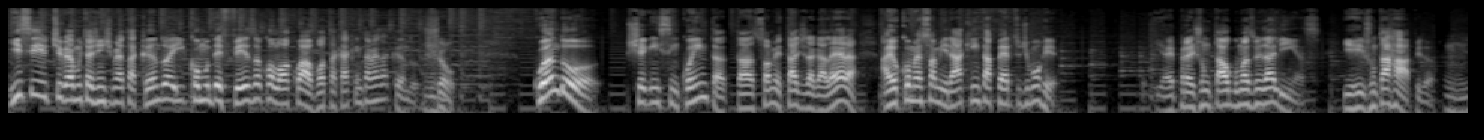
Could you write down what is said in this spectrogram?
E se tiver muita gente me atacando, aí como defesa eu coloco, ah, vou atacar quem tá me atacando. Show. Quando chega em 50, tá só metade da galera, aí eu começo a mirar quem tá perto de morrer. E aí pra juntar algumas medalhinhas. E juntar rápido. Uhum.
